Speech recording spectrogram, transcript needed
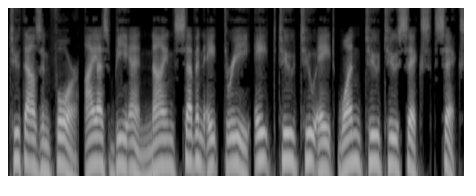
2004, ISBN 978 3 8228 1226 6.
